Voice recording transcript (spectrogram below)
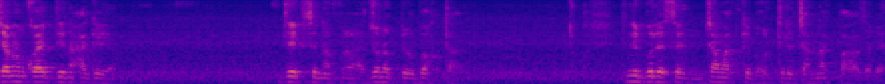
যেমন কয়েকদিন আগে দেখছেন আপনারা জনপ্রিয় বক্তা। তিনি বলেছেন, জামাতকে ভোট দিলে জান্নাত পাওয়া যাবে।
